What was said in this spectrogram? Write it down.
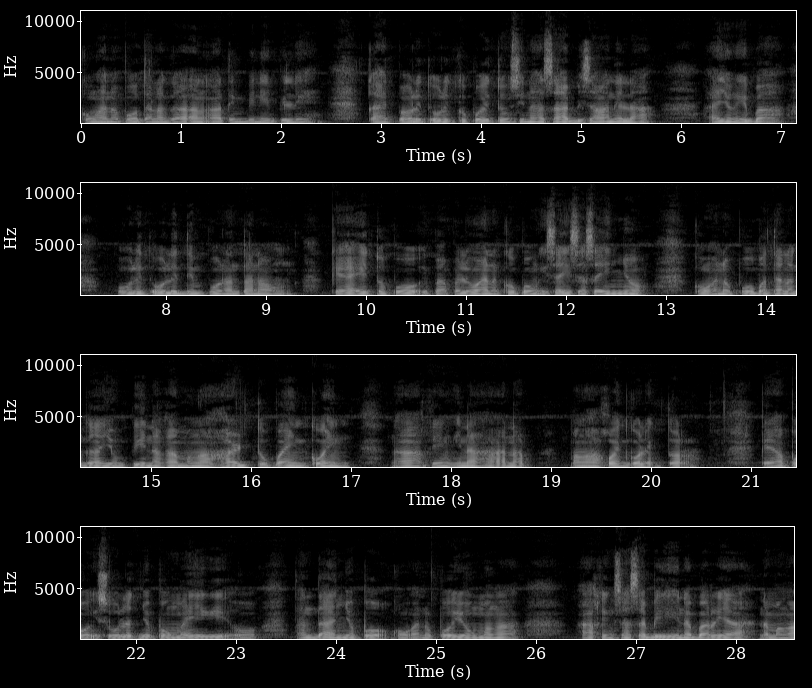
kung ano po talaga ang ating binibili. Kahit paulit-ulit ko po itong sinasabi sa kanila ay yung iba ulit-ulit din po ng tanong. Kaya ito po ipapaliwanag ko pong isa-isa sa inyo kung ano po ba talaga yung pinaka mga hard to find coin na aking hinahanap mga coin collector. Kaya po isulat nyo pong maigi o tandaan nyo po kung ano po yung mga aking sasabihin na barya na mga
